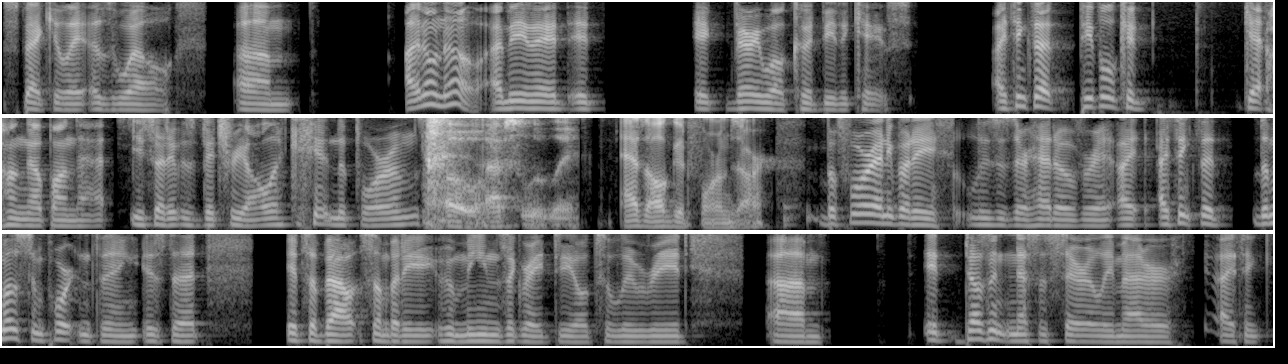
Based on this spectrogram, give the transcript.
speculate as well. Um, I don't know. I mean, it it it very well could be the case. I think that people could get hung up on that. You said it was vitriolic in the forums. Oh, absolutely. As all good forums are. Before anybody loses their head over it, I, I think that the most important thing is that it's about somebody who means a great deal to Lou Reed. Um, it doesn't necessarily matter, I think,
